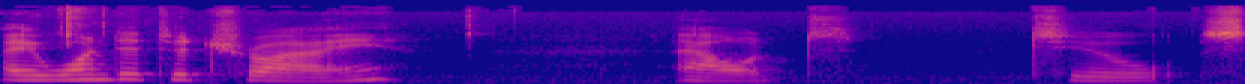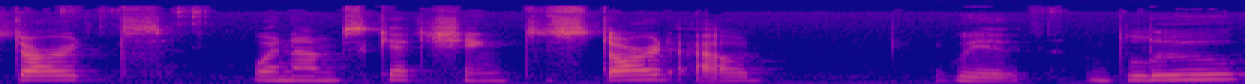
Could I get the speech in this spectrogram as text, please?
I wanted to try out to start when I'm sketching to start out with blue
